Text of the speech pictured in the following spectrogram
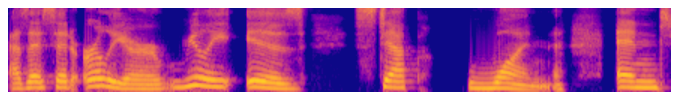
as I said earlier, really is step one. And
